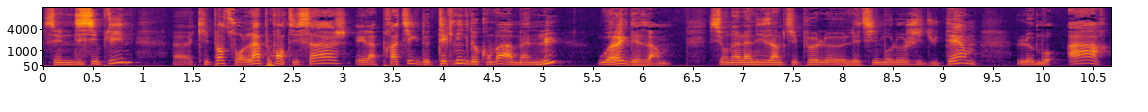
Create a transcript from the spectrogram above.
c'est une discipline euh, qui porte sur l'apprentissage et la pratique de techniques de combat à main nue ou avec des armes. Si on analyse un petit peu l'étymologie du terme, le mot art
